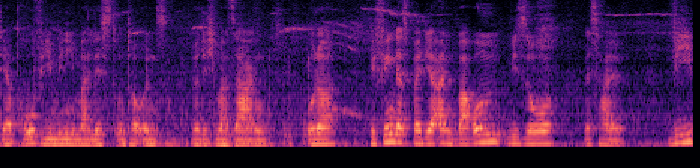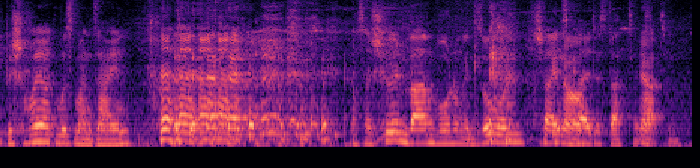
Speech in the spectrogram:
der Profi-Minimalist unter uns, würde ich mal sagen, oder? Wie fing das bei dir an? Warum, wieso, weshalb? Wie bescheuert muss man sein? Aus einer schönen warmen Wohnung in so ein scheiß Genau. kaltes Ja. zu ziehen.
